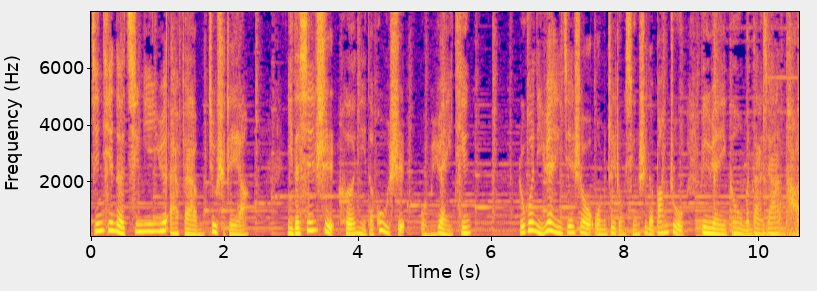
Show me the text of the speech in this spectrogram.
今天的轻音乐 fm 就是这样。你的心事和你的故事，我们愿意听。如果你愿意接受我们这种形式的帮助，并愿意跟我们大家袒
